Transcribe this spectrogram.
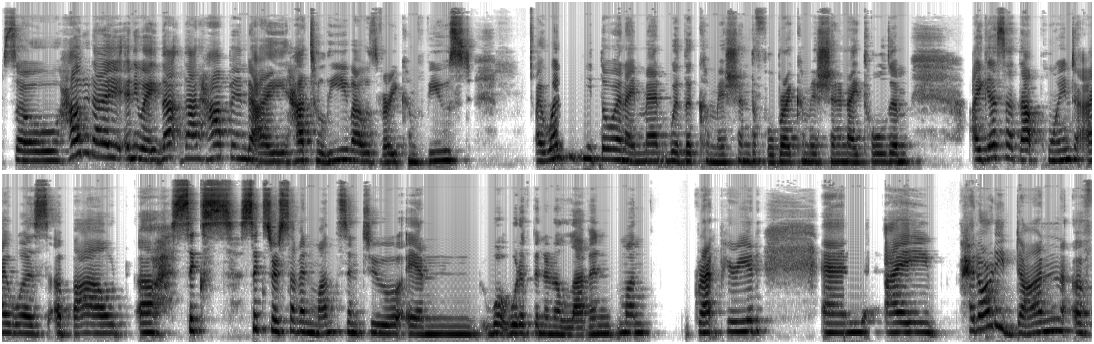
So how did I? Anyway, that that happened. I had to leave. I was very confused. I went to Quito and I met with the commission, the Fulbright Commission, and I told him. I guess at that point I was about uh, six six or seven months into and what would have been an eleven month grant period, and I had already done a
